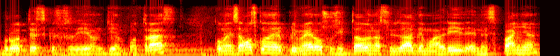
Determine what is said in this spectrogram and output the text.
brotes que sucedieron tiempo atrás. Comenzamos con el primero suscitado en la ciudad de Madrid, en España,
